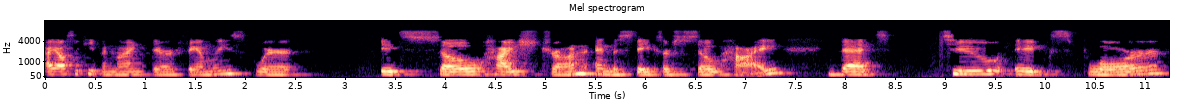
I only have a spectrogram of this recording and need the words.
I also keep in mind there are families where it's so high strung and the stakes are so high that to explore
